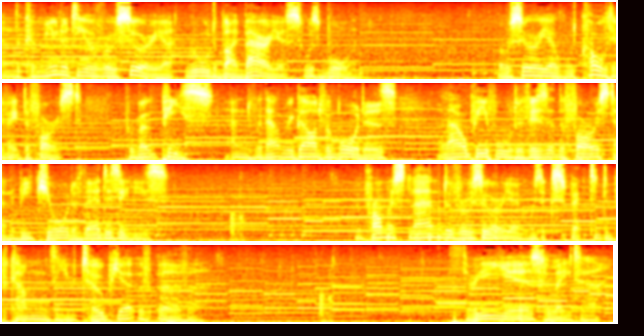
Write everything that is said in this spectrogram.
and the community of Rosuria, ruled by Barius, was born. Rosuria would cultivate the forest, promote peace, and without regard for borders, allow people to visit the forest and be cured of their disease. The promised land of Rosuria was expected to become the utopia of Irva. Three years later.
